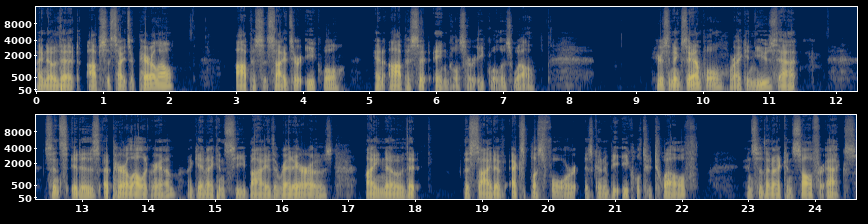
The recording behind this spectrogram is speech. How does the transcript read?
I know that opposite sides are parallel, opposite sides are equal, and opposite angles are equal as well. Here's an example where I can use that since it is a parallelogram, again, I can see by the red arrows, I know that the side of x plus 4 is going to be equal to 12, and so then I can solve for x.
